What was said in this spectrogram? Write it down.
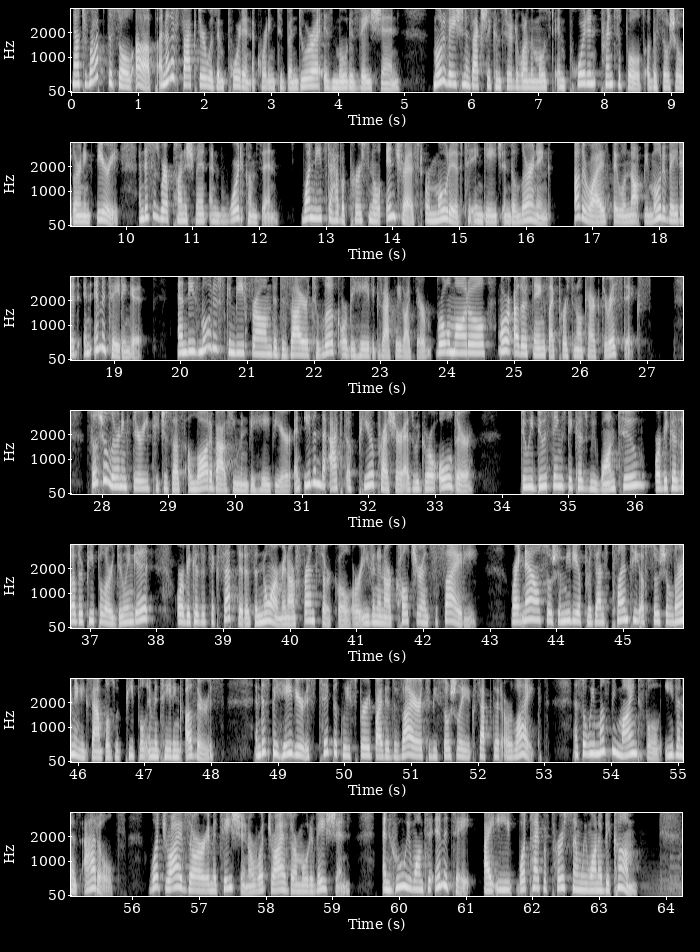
Now, to wrap this all up, another factor was important according to Bandura is motivation. Motivation is actually considered one of the most important principles of the social learning theory, and this is where punishment and reward comes in. One needs to have a personal interest or motive to engage in the learning. Otherwise, they will not be motivated in imitating it. And these motives can be from the desire to look or behave exactly like their role model, or other things like personal characteristics. Social learning theory teaches us a lot about human behavior and even the act of peer pressure as we grow older. Do we do things because we want to, or because other people are doing it, or because it's accepted as the norm in our friend circle or even in our culture and society? Right now, social media presents plenty of social learning examples with people imitating others. And this behavior is typically spurred by the desire to be socially accepted or liked. And so we must be mindful, even as adults, what drives our imitation or what drives our motivation, and who we want to imitate, i.e., what type of person we want to become.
